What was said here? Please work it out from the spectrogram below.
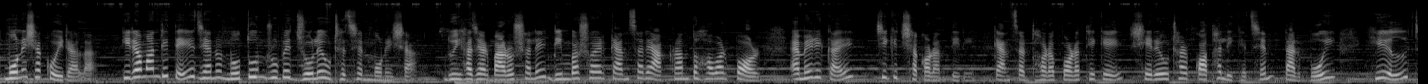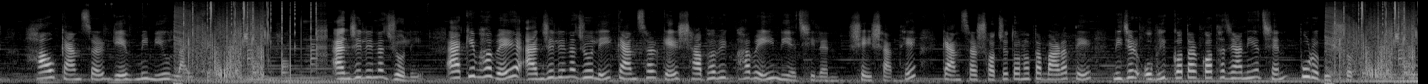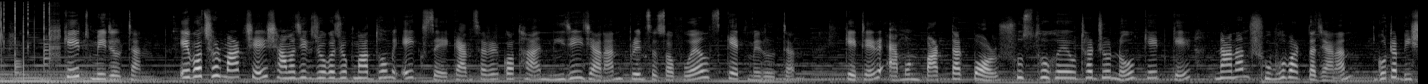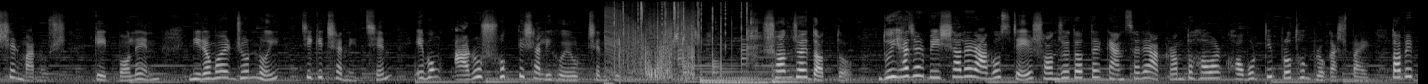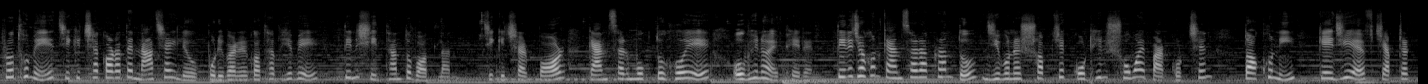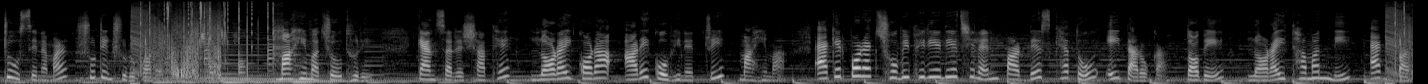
মনীষা কৈরালা হীরামান্ডিতে যেন নতুন রূপে জ্বলে উঠেছেন মনীষা। দুই হাজার বারো সালে ডিম্বাশয়ের ক্যান্সারে আক্রান্ত হওয়ার পর আমেরিকায় চিকিৎসা করান তিনি। ক্যান্সার ধরা পড়া থেকে সেরে ওঠার কথা লিখেছেন তার বই healed, how cancer gave me new লাইফে। Angelina Jolie. একইভাবে অ্যাঞ্জেলিনা জোলি ক্যান্সারকে স্বাভাবিকভাবেই নিয়েছিলেন। সেই সাথে ক্যান্সার সচেতনতা বাড়াতে নিজের অভিজ্ঞতার কথা জানিয়েছেন পুরো বিশ্বকে। কেট মিডলটন, এবছর মার্চে সামাজিক যোগাযোগ মাধ্যম এক্সে ক্যান্সারের কথা নিজেই জানান princess of Wales Kate Middleton. কেটের এমন বার্তার পর সুস্থ হয়ে ওঠার জন্য কেটকে নানান শুভবার্তা জানান গোটা বিশ্বের মানুষ। কেট বলেন নিরাময়ের জন্যই চিকিৎসা নিচ্ছেন এবং আরও শক্তিশালী হয়ে উঠছেন তিনি। সঞ্জয় দত্ত দুই হাজার বিশ সালের আগস্টে সঞ্জয় দত্তের ক্যান্সারে আক্রান্ত হওয়ার খবরটি প্রথম প্রকাশ পায়। তবে প্রথমে চিকিৎসা করাতে না চাইলেও পরিবারের কথা ভেবে তিনি সিদ্ধান্ত বদলান। চিকিৎসার পর ক্যান্সার মুক্ত হয়ে অভিনয়ে ফেরেন। তিনি যখন ক্যান্সার আক্রান্ত, জীবনের সবচেয়ে কঠিন সময় পার করছেন, তখনই কেজিএফ চ্যাপ্টার টু সিনেমার শুটিং শুরু করেন। মাহিমা চৌধুরী ক্যান্সারের সাথে লড়াই করা আরেক অভিনেত্রী মাহিমা। একের পর এক ছবি ফিরিয়ে দিয়েছিলেন পারদেশ খ্যাত এই তারকা। তবে লড়াই থামাননি একবার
